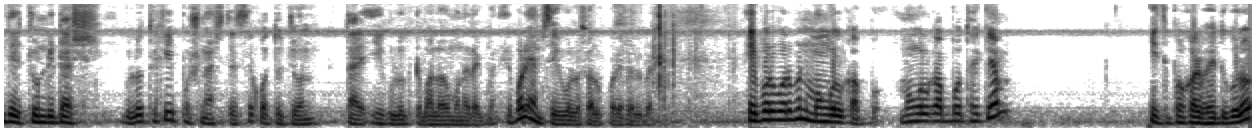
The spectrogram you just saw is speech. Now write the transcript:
এদের চণ্ডীদাসগুলো থেকেই প্রশ্ন আসতেছে কতজন তাই এগুলো একটু ভালো মনে রাখবেন। এরপর এমসিগুলো সলভ করে ফেলবেন। এরপর বলবেন মঙ্গল কাব্য। মঙ্গল কাব্য থেকে এই প্রকারভেদগুলো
